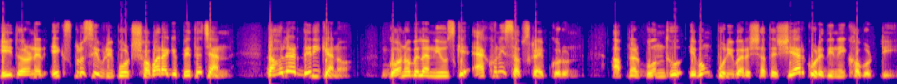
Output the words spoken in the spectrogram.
এই ধরনের এক্সক্লুসিভ রিপোর্ট সবার আগে পেতে চান, তাহলে আর দেরি কেন? গণবেলা নিউজকে এখনই সাবস্ক্রাইব করুন। আপনার বন্ধু এবং পরিবারের সাথে শেয়ার করে দিন এই খবরটি।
